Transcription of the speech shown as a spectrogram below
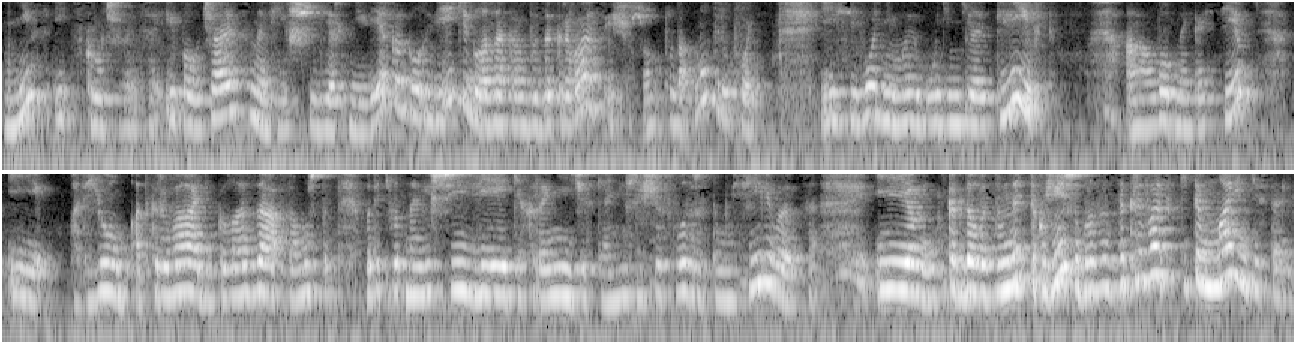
вниз и скручивается. И получается нависшие верхние века, веки, глаза как бы закрываются, еще что он туда внутрь уходит. И сегодня мы будем делать лифт а, лобной кости и подъем, открывать глаза, потому что вот эти вот нависшие веки хронические, они же еще с возрастом усиливаются. И когда вас, знаете, такое ощущение, что глаза закрываются, какие-то маленькие стали,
